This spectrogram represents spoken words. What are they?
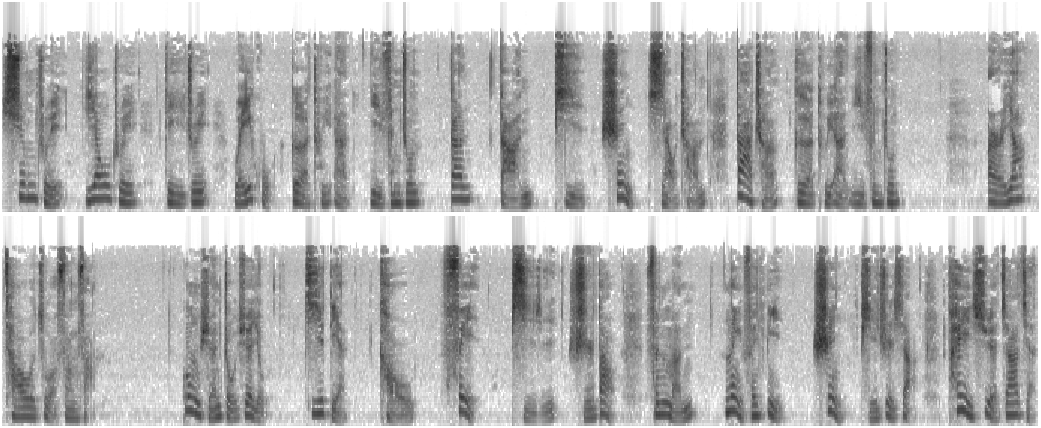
胸椎、腰椎、骶椎、尾骨各推按一分钟，肝、胆、脾、肾、小肠、大肠各推按一分钟。耳压操作方法：共选走穴有基点、口、肺、脾、食道、分门、内分泌、肾、皮质下，配穴加减。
